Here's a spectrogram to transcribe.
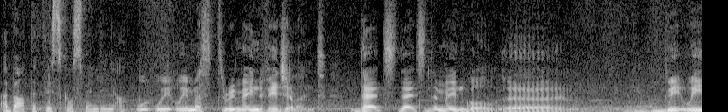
about the fiscal spending now? We, we must remain vigilant. That's, that's the main goal. Uh, we, we,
